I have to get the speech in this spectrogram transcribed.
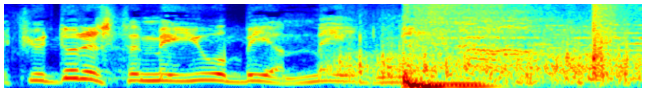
If you do this for me, you will be a made man.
